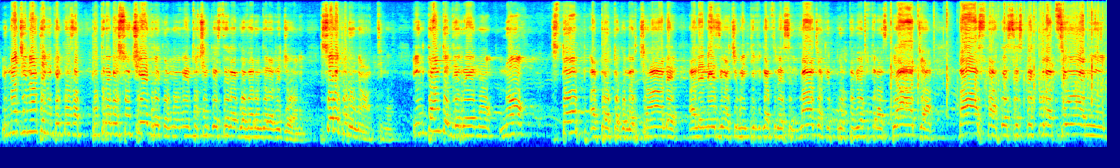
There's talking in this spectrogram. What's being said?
immaginatevi che cosa potrebbe succedere con il Movimento 5 Stelle al governo della regione, solo per un attimo. Intanto diremo no stop al porto commerciale, all'ennesima cementificazione selvaggia che porta via tutta la spiaggia, basta queste speculazioni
